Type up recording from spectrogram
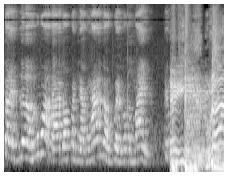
แต่เหลิมหัวตาจอกปัญญาไปห้าเหลิมเพื่อนเขาทำไมเอ้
